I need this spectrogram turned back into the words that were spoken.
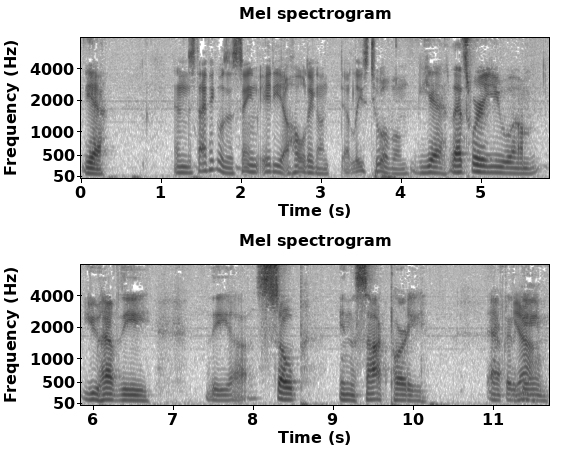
yeah, and I think it was the same idiot holding on at least two of them. yeah, that's where you um you have the the uh, soap in the sock party after the Yeah. game.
